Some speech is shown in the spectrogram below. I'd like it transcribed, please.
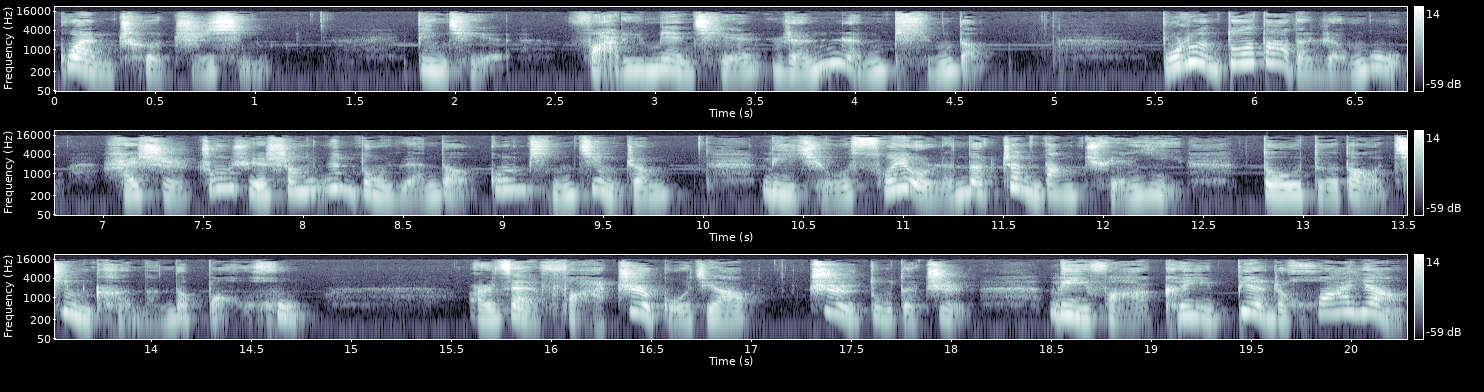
贯彻执行，并且法律面前人人平等，不论多大的人物，还是中学生运动员的公平竞争，力求所有人的正当权益都得到尽可能的保护。而在法治国家，制度的制。立法可以变着花样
